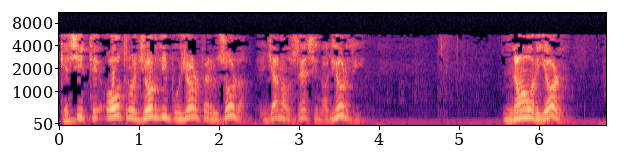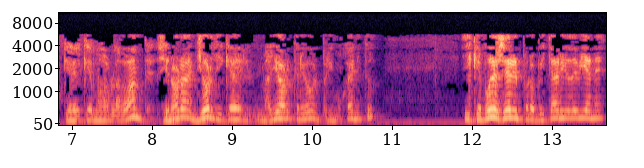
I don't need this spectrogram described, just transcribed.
que existe otro Jordi Pujol Ferrusola. Ya no sé, sino Jordi no Oriol, que es el que hemos hablado antes, sino ahora Jordi, que es el mayor, creo, el primogénito, y que puede ser el propietario de bienes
